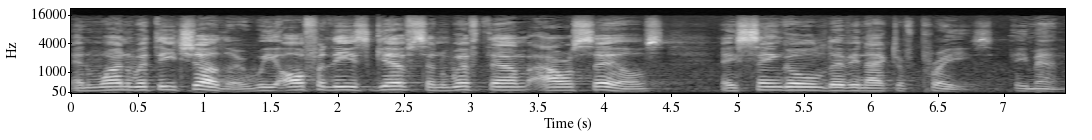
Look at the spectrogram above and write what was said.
and one with each other, we offer these gifts and with them ourselves a single living act of praise. Amen.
